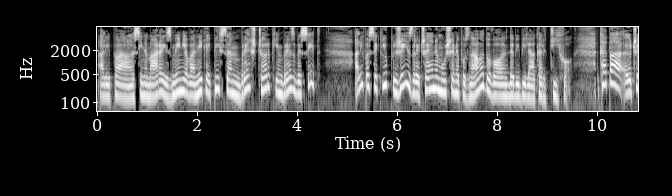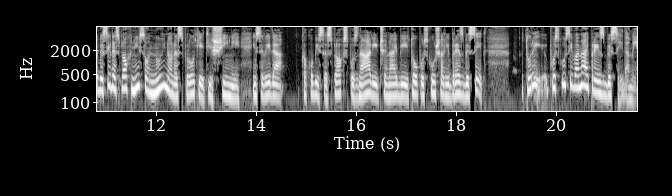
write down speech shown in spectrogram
ali pa si ne mara izmenjava nekaj pisem brez črk in brez besed, ali pa se kljub že izrečenemu še ne poznava dovolj, da bi bila kar tiho. Kaj pa, če besede sploh niso nujno nasprotje tišini in seveda, kako bi se sploh spoznali, če naj bi to poskušali brez besed? Torej, poskusiva najprej z besedami.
